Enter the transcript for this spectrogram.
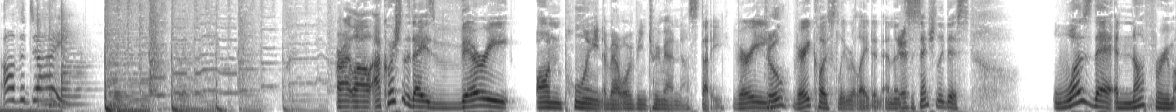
of the day. All right, Lyle, our question of the day is very on point about what we've been talking about in our study. Very, Cool. very closely related. And it's Yes. essentially this. Was there enough room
